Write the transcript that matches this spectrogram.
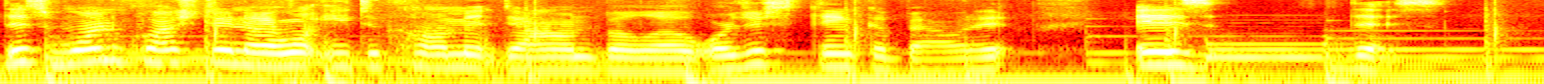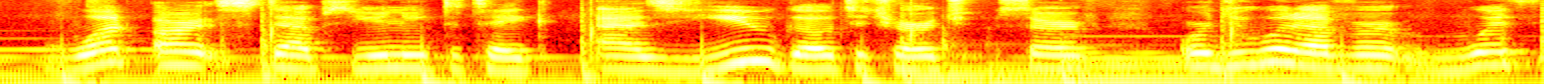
this one question I want you to comment down below or just think about it is this What are steps you need to take as you go to church, serve, or do whatever with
